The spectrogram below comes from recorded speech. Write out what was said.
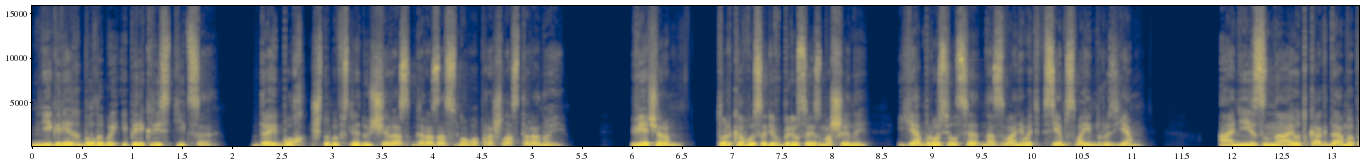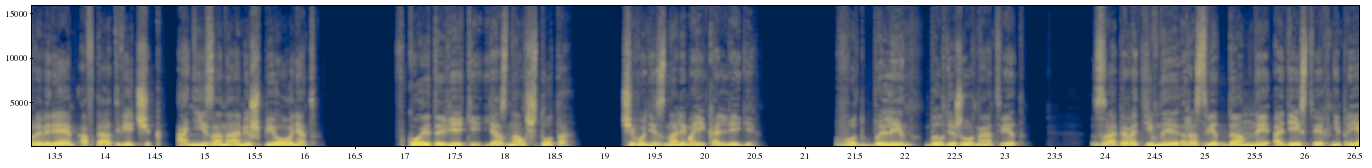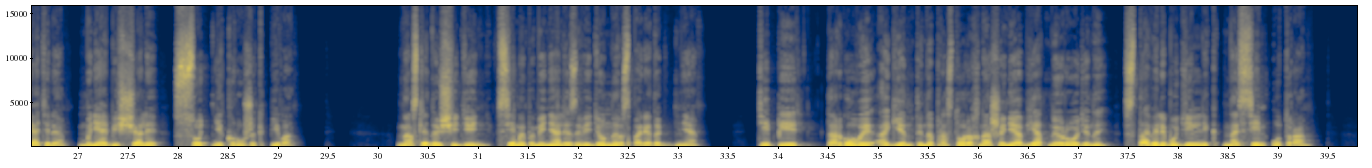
Не грех было бы и перекреститься. Дай бог, чтобы в следующий раз гроза снова прошла стороной. Вечером, только высадив Брюса из машины, я бросился названивать всем своим друзьям. Они знают, когда мы проверяем автоответчик. Они за нами шпионят. В кои-то веки я знал что-то, чего не знали мои коллеги. Вот блин, был дежурный ответ. За оперативные разведданные о действиях неприятеля мне обещали сотни кружек пива. На следующий день все мы поменяли заведенный распорядок дня. Теперь торговые агенты на просторах нашей необъятной родины ставили будильник на 7 утра,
